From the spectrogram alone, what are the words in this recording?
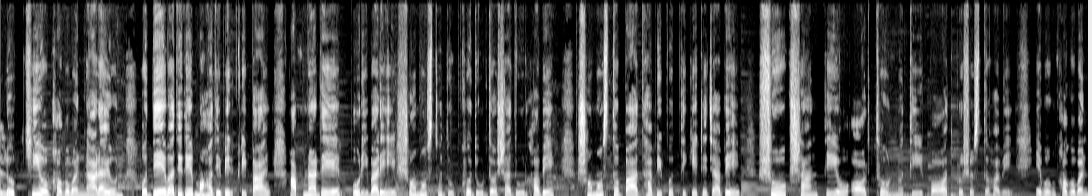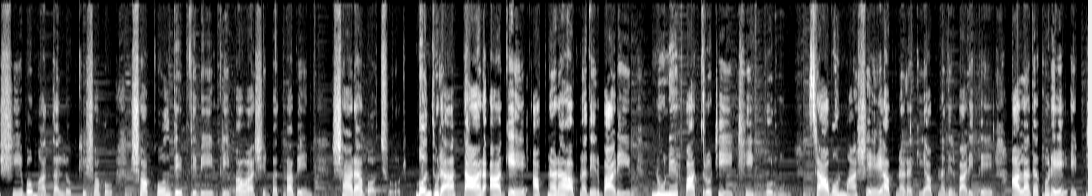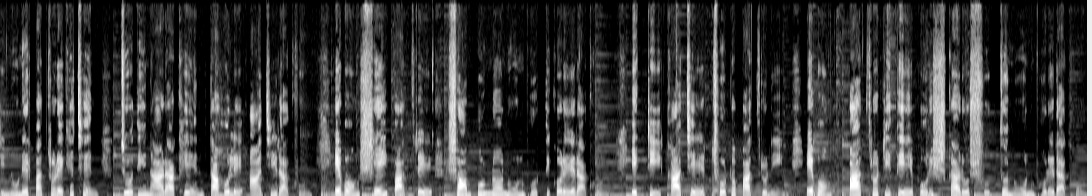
ও ভগবান নারায়ণ ও দেবাদিদেব মহাদেবের কৃপায় আপনাদের পরিবারে সমস্ত দুঃখ দুর্দশা দূর হবে, সমস্ত বাধা বিপত্তি কেটে যাবে সুখ শান্তি ও অর্থ উন্নতির পথ প্রশস্ত হবে এবং ভগবান শিব ও মাতা লক্ষ্মী সহ সকল দেবদেবীর কৃপা ও আশীর্বাদ পাবেন সারা বছর। বন্ধুরা, তার আগে আপনারা আপনাদের বাড়ির নুনের পাত্রটি ঠিক করুন। শ্রাবণ মাসে আপনারা কি আপনাদের বাড়িতে আলাদা করে একটি নুনের পাত্র রেখেছেন, যদি না রাখেন তাহলে আজই রাখুন এবং সেই পাত্রে সম্পূর্ণ নুন ভর্তি করে রাখুন। একটি কাচের ছোট পাত্র নিন এবং পাত্রটিতে পরিষ্কার ও শুদ্ধ নুন ভরে রাখুন।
